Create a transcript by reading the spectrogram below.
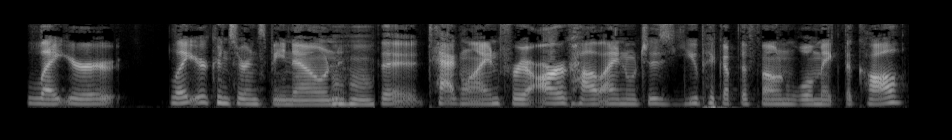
let your let your concerns be known. Mm-hmm. The tagline for our hotline, which is "You pick up the phone, we'll make the call."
